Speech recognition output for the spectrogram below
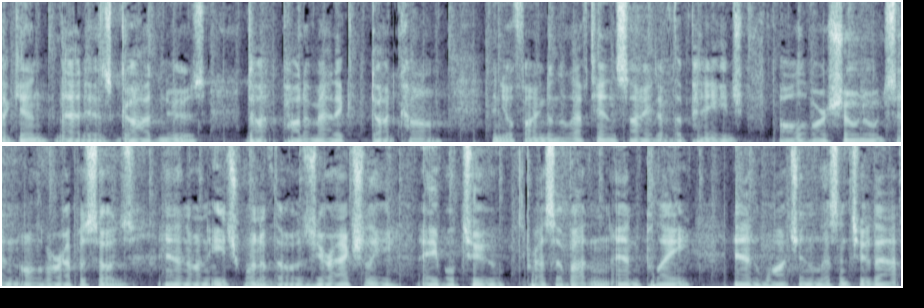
Again, that is godnews.podomatic.com. And you'll find on the left hand side of the page all of our show notes and all of our episodes. And on each one of those, you're actually able to press a button and play and watch and listen to that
